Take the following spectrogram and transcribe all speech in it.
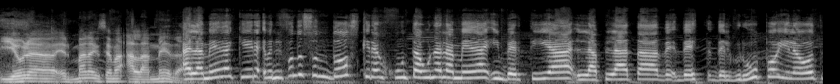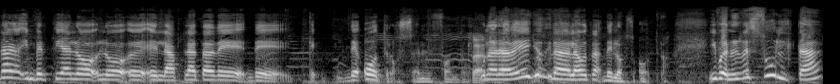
Y una hermana que se llama Alameda. Alameda, que era, en el fondo son dos que eran juntas. Una Alameda invertía la plata de, de este- del grupo y la otra invertía lo, lo, eh, la plata de, de, otros, en el fondo. Claro. Una era de ellos y la, la otra de los otros. Y bueno, y resulta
